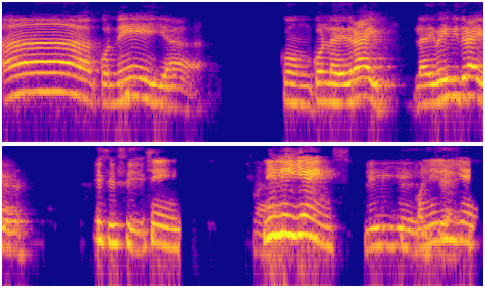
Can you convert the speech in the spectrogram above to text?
Ah, con ella. Con, con la de Drive, la de Baby Driver. Sí, sí, sí. Sí, Lily James. Lily James. Con Lily James.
